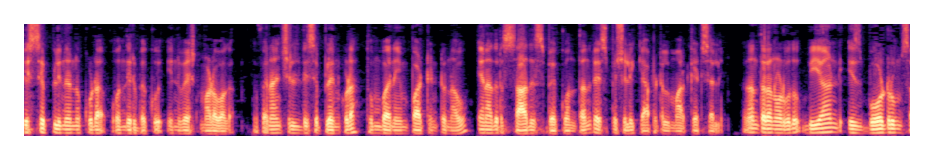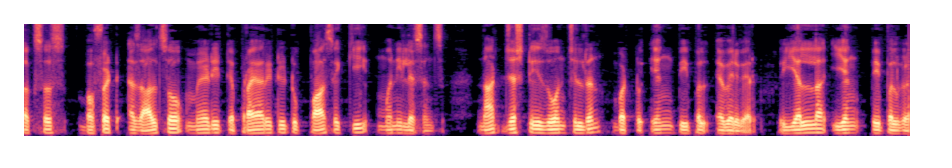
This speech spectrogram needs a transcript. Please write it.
ಡಿಸಿಪ್ಲಿನ್ ಅನ್ನು ಕೂಡ ಹೊಂದಿರಬೇಕು ಇನ್ವೆಸ್ಟ್ ಮಾಡುವಾಗ. ಫೈನಾನ್ಷಿಯಲ್ ಡಿಸಿಪ್ಲಿನ್ ಕೂಡ ತುಂಬಾನೇ ಇಂಪಾರ್ಟೆಂಟ್. ನಾವು ಏನಾದರೂ ಸಾಧಿಸಬೇಕು ಅಂತಂದ್ರೆ ಎಸ್ಪೆಷಲಿ ಕ್ಯಾಪಿಟಲ್ ಮಾರ್ಕೆಟ್ಸ್ ಅಲ್ಲಿ ನಂತರ ನೋಡಬಹುದು beyond his board room success Buffett has also made it a priority to pass a key money lessons not just his own children but to young people everywhere. ಎಲ್ಲ ಯಂಗ್ ಪೀಪಲ್ಗಳ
